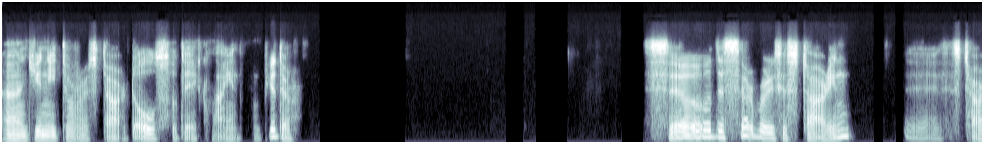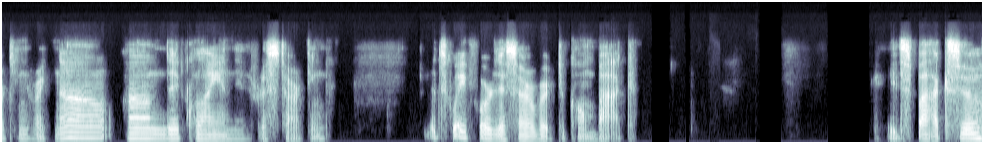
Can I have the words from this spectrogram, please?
and you need to restart also the client computer. So the server is starting uh, starting right now and the client is restarting. Let's wait for the server to come back. It's back, so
